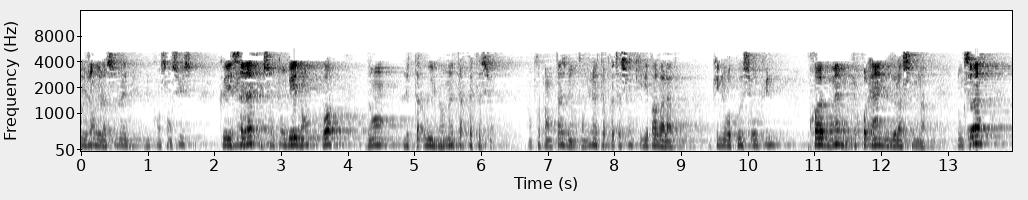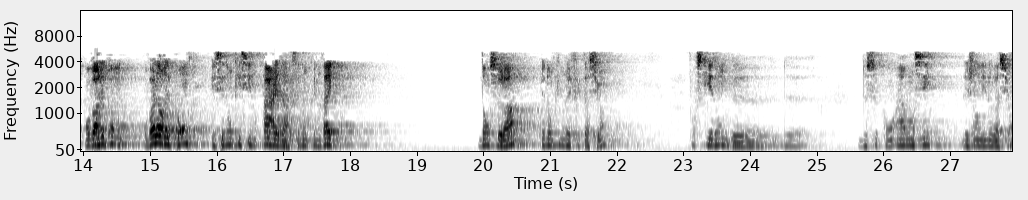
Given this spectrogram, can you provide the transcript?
les gens de la Sunna du, consensus, que les salafs sont tombés dans quoi? Dans le ta'wil, dans l'interprétation. Entre parenthèses, bien entendu, l'interprétation qui n'est pas valable, qui ne repose sur aucune preuve même du Coran et de la Sunna. Donc ça, on va répondre, on va leur répondre et c'est donc ici une qa'ida, c'est donc une règle dans cela, et donc une réfutation, pour ce qui est donc de, de, de ce qu'ont avancé les gens d'innovation.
